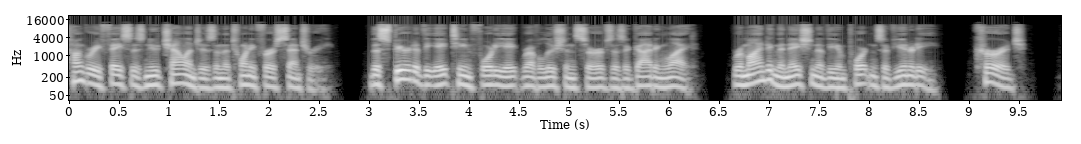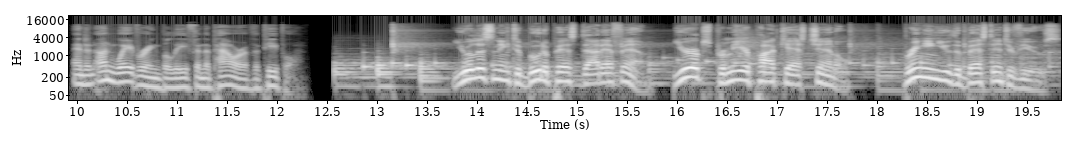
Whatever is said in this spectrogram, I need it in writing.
Hungary faces new challenges in the 21st century, the spirit of the 1848 revolution serves as a guiding light reminding the nation of the importance of unity, courage, and an unwavering belief in the power of the people. You're listening to Budapest.fm, Europe's premier podcast channel, bringing you the best interviews,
